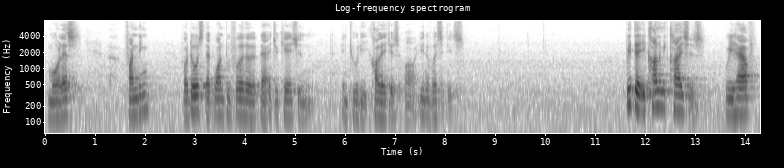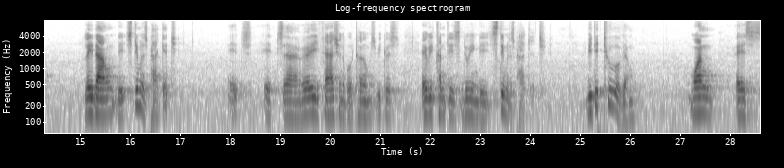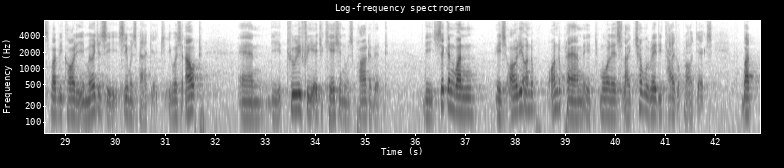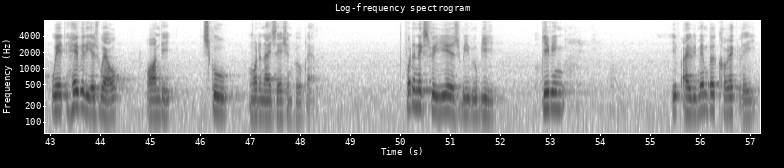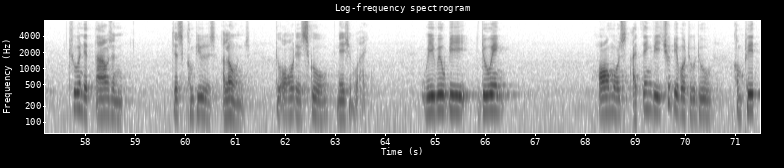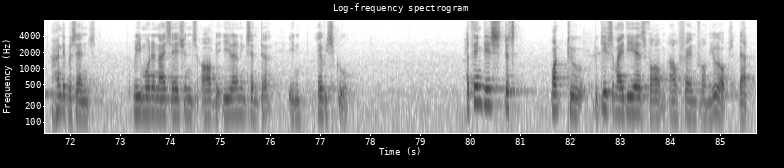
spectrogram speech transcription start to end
more or less, funding for those that want to further their education into the colleges or universities. With the economic crisis, we have laid down the stimulus package. It's, it's uh, very fashionable terms because every country is doing the stimulus package. we did two of them. One is what we call the emergency stimulus package. It was out, and the truly free education was part of it. The second one is already on the, on the plan. It's more or less like shovel-ready type of projects, but weighed heavily as well on the school modernization program. For the next three years, we will be giving, if I remember correctly, 200,000 just computers alone to all the school nationwide. We will be doing almost, I think we should be able to do complete 100% remodernizations of the e-learning center in every school. I think this just want to, to give some ideas from our friend from Europe that,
